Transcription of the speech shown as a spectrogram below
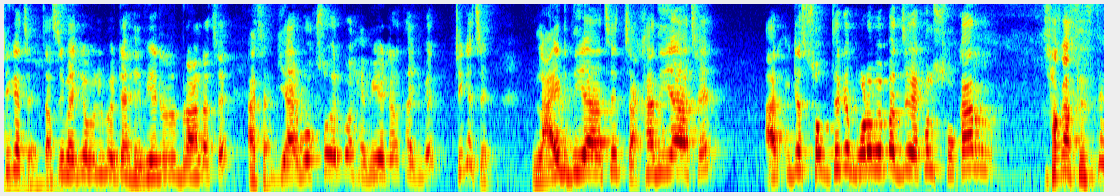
ঠিক আছে চাষি ভাইকে বলব এটা হেভিয়েটারের ব্র্যান্ড আছে। আচ্ছা। গিয়ার বক্সও এরকম হেভিয়েটার থাকবে। ঠিক আছে লাইট দেওয়া আছে চাকা দেওয়া আছে। আর এটা সব থেকে বড় ব্যাপার যে এখন সকার সকাল সিস্টেম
